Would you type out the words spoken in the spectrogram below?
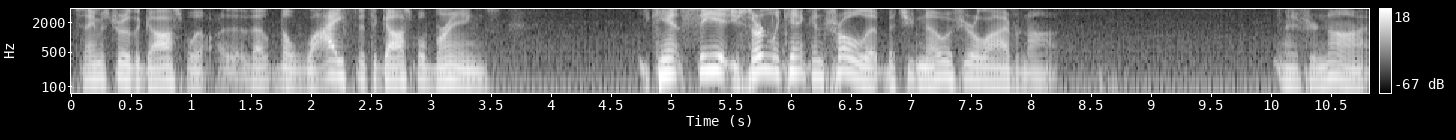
Same is true of the gospel. The, the life that the gospel brings you can't see it, you certainly can't control it, but you know if you're alive or not. And if you're not,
